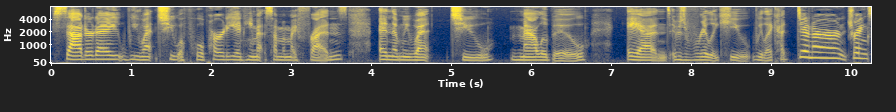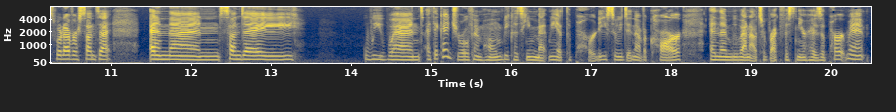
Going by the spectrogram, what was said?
Saturday, we went to a pool party and he met some of my friends. And then we went to Malibu and it was really cute. We like had dinner and drinks, whatever, sunset. And then Sunday, we went, I think I drove him home because he met me at the party. So he didn't have a car. And then we went out to breakfast near his apartment.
